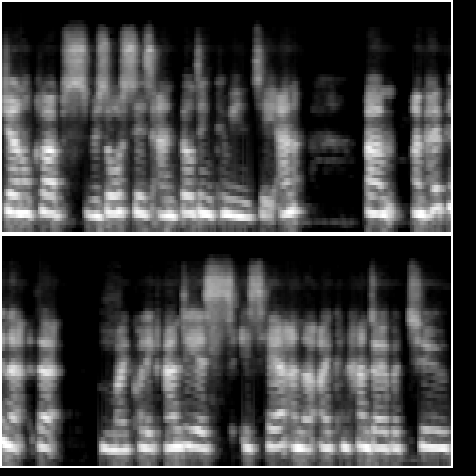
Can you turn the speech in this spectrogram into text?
journal clubs, resources, and building community. And um, I'm hoping that, that my colleague Andy is, is here and that I can hand over to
